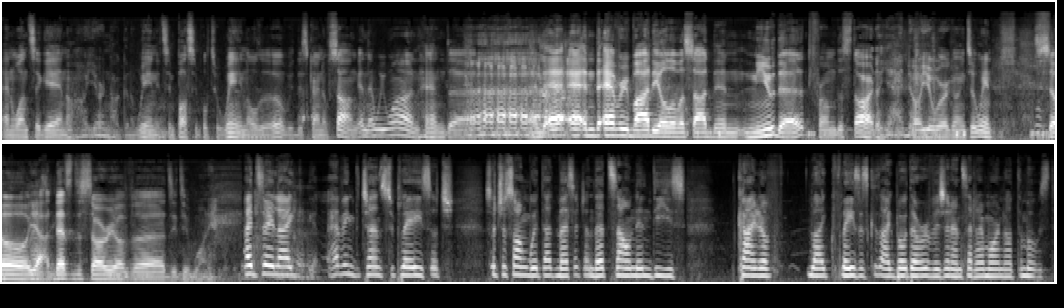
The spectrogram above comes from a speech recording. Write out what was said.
and once again, oh, you're not gonna win. It's impossible to win, although with this kind of song. And then we won, and uh, and e- and everybody all of a sudden knew that from the start. Oh, yeah, I know you were going to win. So yeah, that's the story of uh, Zitti Buoni. I'd say like having the chance to play such such a song with that message and that sound in these kind of like places because like both Eurovision and Sanremo are not the most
